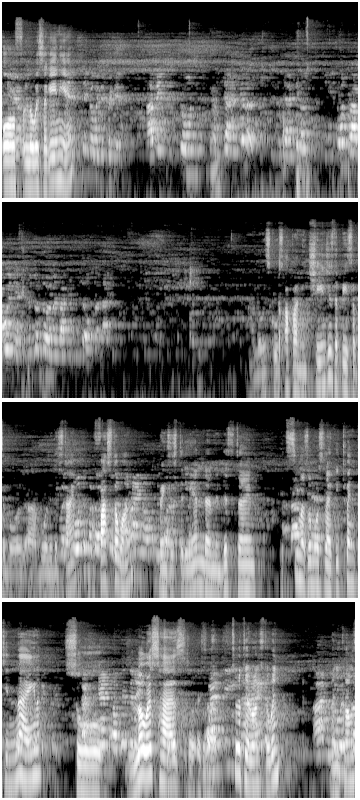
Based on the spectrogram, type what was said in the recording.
off Lewis again here. single wicket cricket, having thrown from Dan Killer. Dan Killer, he thrown Bravo in the exhibition tournament back in 2009. And Lewis goes up and he changes the pace of the ball, uh, ball this time. A faster one brings us to the end, and this time it seems almost likely 29. So Lewis has So it's a 30 runs to win. When he comes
